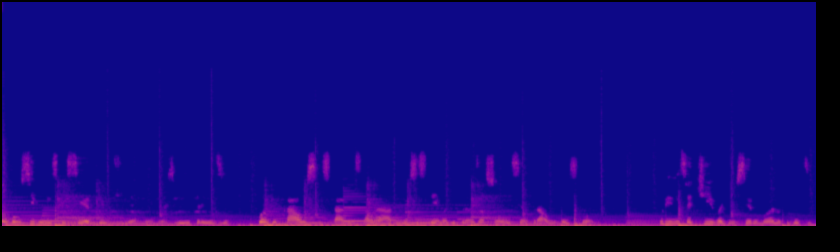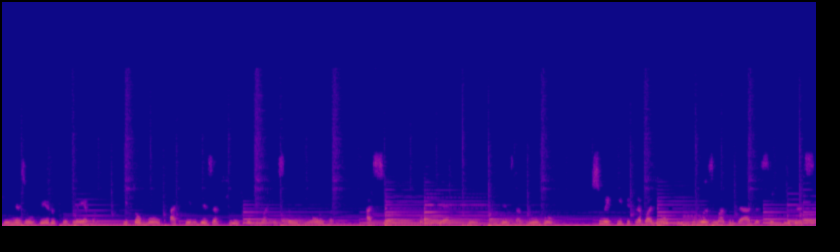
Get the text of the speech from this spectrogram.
Não consigo me esquecer de um dia, em 2013, quando o caos estava instaurado no sistema de transações central da Estônia. Por iniciativa de um ser humano que decidiu resolver o problema, e tomou aquele desafio como uma questão de honra, assim como Jeff Boone fez na Google, sua equipe trabalhou por duas madrugadas seguidas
